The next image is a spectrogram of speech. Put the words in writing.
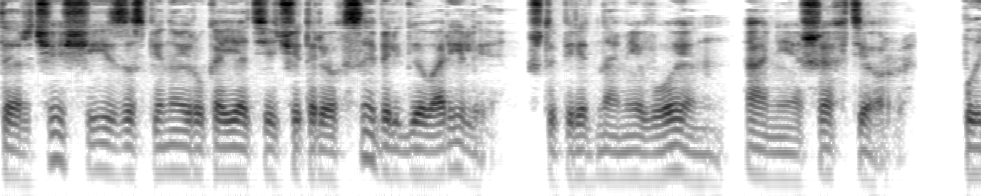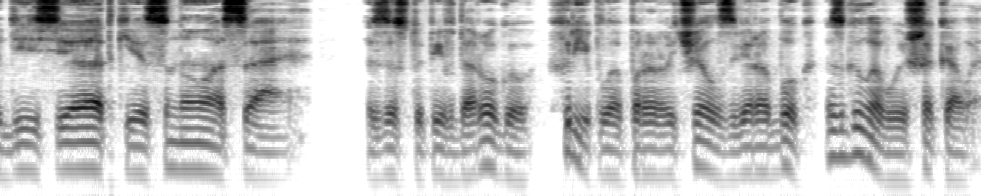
Торчащие за спиной рукояти четырех сабель говорили, что перед нами воин, а не шахтер. «По десятке с носа!» Заступив дорогу, хрипло прорычал зверобок с головой шакала.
